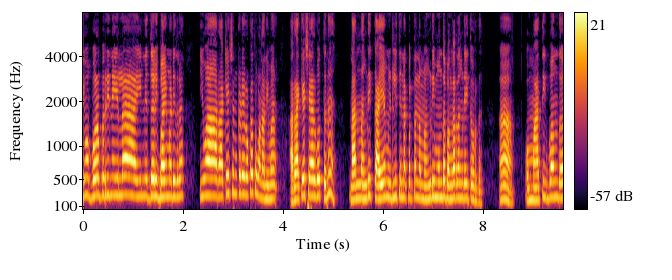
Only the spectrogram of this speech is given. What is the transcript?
ಇವ ಬರೋಬ್ಬರಿನೇ ಇಲ್ಲ ಇನ್ನಿದ್ದರಿಗೆ ಬಾಯ್ ಮಾಡಿದ್ರ? ಇವ ರಾಕೇಶನ್ ಕಡೆ ರೊಕ್ಕ ತೊಗೊಂಡ ಇವ? ಆ ರಾಕೇಶ್ ಯಾರು ಗೊತ್ತನ? ನನ್ನ ಅಂಗಡಿ ಕಾಯಂ ಇಡ್ಲಿ ತಿನ್ನಕ್ಕೆ ಬರ್ತಾನೆ ನಮ್ಮ ಅಂಗಡಿ ಮುಂದೆ ಬಂಗಾರದ ಅಂಗಡಿ ಐತೆ ಅವ್ರದ್ದು ಹಾಂ ಒಮ್ಮ ಮಾತಿಗೆ ಬಂದು,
